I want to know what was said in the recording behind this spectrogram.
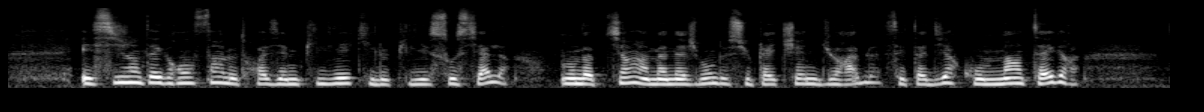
Et si j'intègre enfin le troisième pilier, qui est le pilier social, on obtient un management de supply chain durable, c'est-à-dire qu'on intègre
